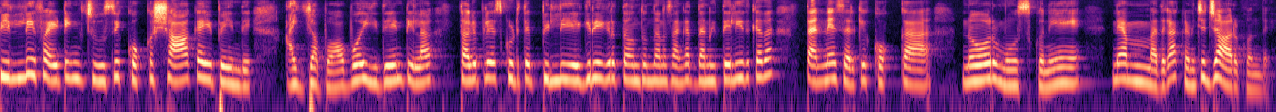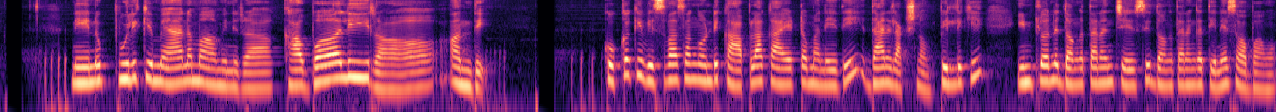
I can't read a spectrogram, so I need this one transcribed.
పిల్లి ఫైటింగ్ చూసి కుక్క షాక్ అయిపోయింది. అయ్యా బాబోయ్ ఇదేంటి ఇలా తలుపులేసి కుడితే పిల్లి ఎగిరి ఎగిరి తంతుందన్న సంగతి దానికి తెలియదు కదా? తన్నేసరికి కుక్క నోరు మూసుకుని నెమ్మదిగా అక్కడి నుంచి జారుకుంది. నేను పులికి మేనమామినిరా కబాలీరా అంది. కుక్కకి విశ్వాసంగా ఉండి కాపలా కాయటం అనేది దాని లక్షణం. పిల్లికి ఇంట్లోనే దొంగతనం చేసి దొంగతనంగా తినే స్వభావం.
